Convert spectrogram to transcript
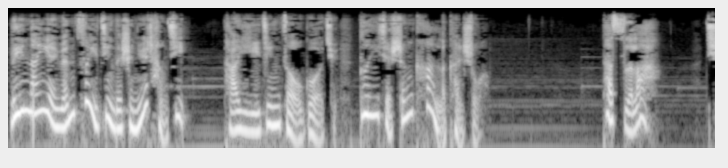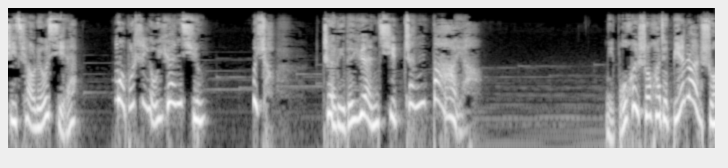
离男演员最近的是女场记，她已经走过去，蹲下身看了看，说：“他死了，七窍流血，莫不是有冤情？哎呀，这里的怨气真大呀！你不会说话就别乱说。”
